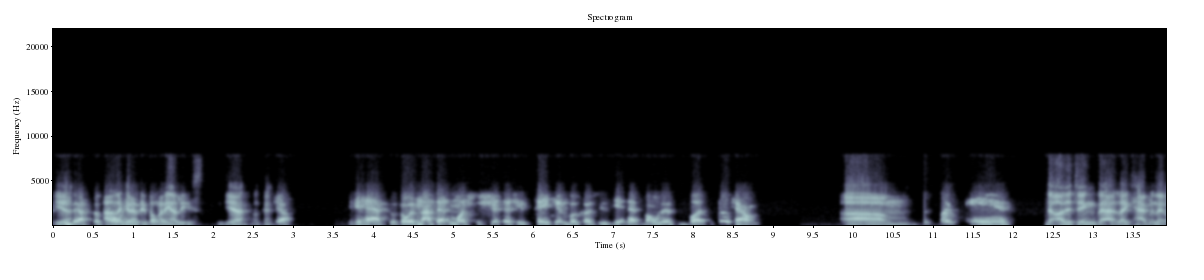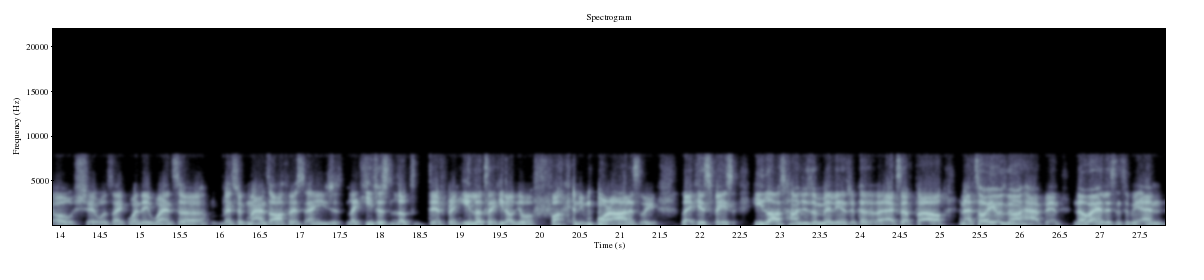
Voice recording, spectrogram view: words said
Yeah. That's the I was like, can I take the money at least? Yeah. Okay. Yeah, she has to. So it's not that much shit that she's taking because she's getting that bonus, but it still counts. Um, Like, eh. The other thing that like had me like, oh shit, was like when they went to Vince McMahon's office and he just like he just looks different. He looks like he don't give a fuck anymore. Honestly, like his face, he lost hundreds of millions because of the XFL, and I told you it was gonna happen. Nobody listened to me, and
